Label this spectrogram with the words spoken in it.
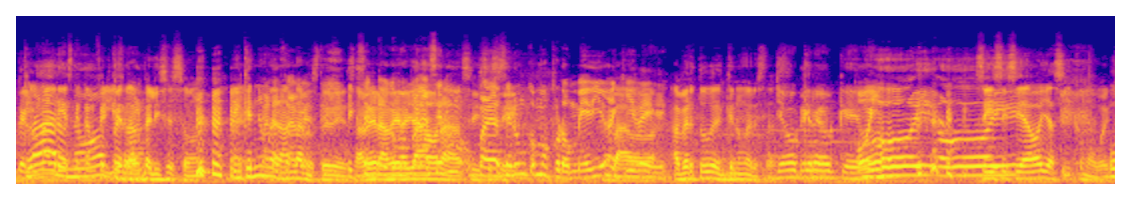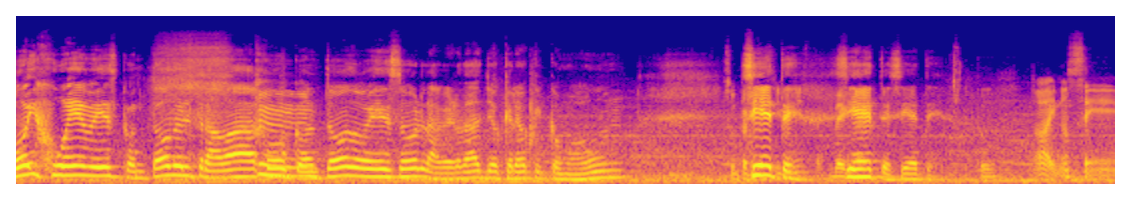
del 1 al Claro, 10, ¿qué no, tan feliz ¿Qué tan felices son? ¿En qué número andan ustedes? Exacto, a ver, a ver, ya para hacer un, sí, para sí, hacer sí. un como promedio Va, aquí va, de... A ver, tú, ¿en qué número estás? Yo creo que Hoy. hoy, hoy, Sí, sí, sí, hoy así como bueno. Hoy jueves, con todo el trabajo, Mm. con todo eso, la verdad yo creo que como un súper 7, pesimista. Venga. 7, 7. Tú. Ay, no sé.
